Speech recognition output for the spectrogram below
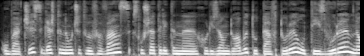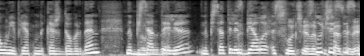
Обаче сега ще научат в аванс слушателите на Хоризонт до обед от автора, от извора. Много ми е приятно да кажа добър ден на писателя, на писателя с бяла случая, случая с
